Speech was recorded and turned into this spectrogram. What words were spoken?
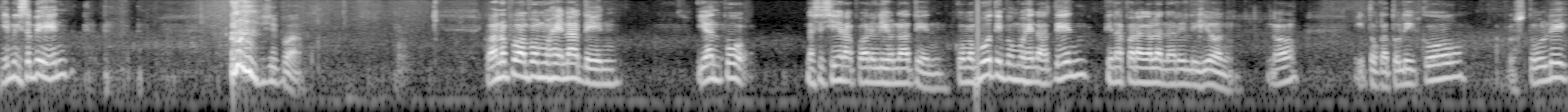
Ibig sabihin, isip po, ah. kung ano po ang pamuhay natin, yan po, nasisira po ang reliyon natin. Kung mabuti pamuhay natin, pinaparangalan ang reliyon. No? Ito katoliko, apostolic,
